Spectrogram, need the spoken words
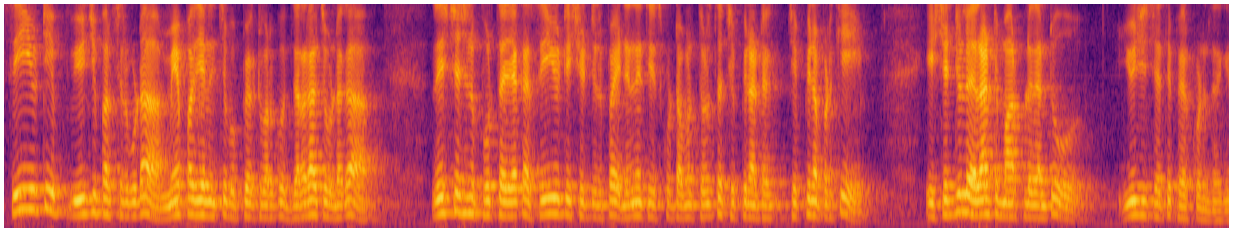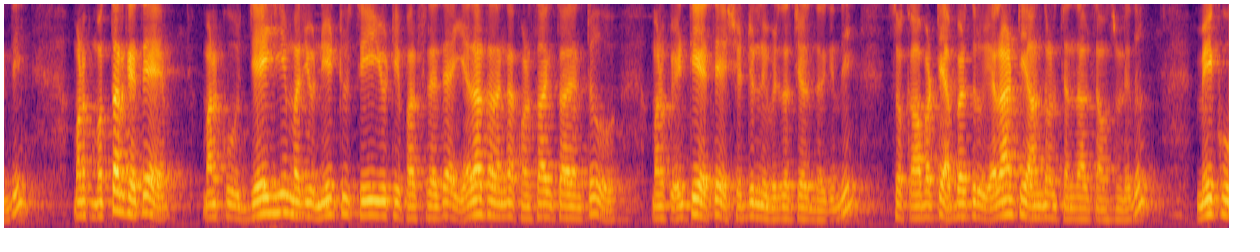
సియూటీ యూజీ పరీక్షలు కూడా మే పదిహేను నుంచి ముప్పై ఒకటి వరకు జరగాల్సి ఉండగా రిజిస్ట్రేషన్ పూర్తయ్యాక సియూటీ షెడ్యూల్పై నిర్ణయం తీసుకుంటామని తొలుత చెప్పినట్టు చెప్పినప్పటికీ ఈ షెడ్యూల్లో ఎలాంటి మార్పు లేదంటూ యూజీసీ అయితే పేర్కొనడం జరిగింది. మనకు మొత్తానికైతే మనకు జేఈ మరియు నీట్ సియూటీ పరీక్షలు అయితే యథాతథంగా కొనసాగుతాయంటూ మనకు ఎన్టీ అయితే షెడ్యూల్ని విడుదల చేయడం జరిగింది. సో కాబట్టి అభ్యర్థులు ఎలాంటి ఆందోళన చెందాల్సిన అవసరం లేదు. మీకు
